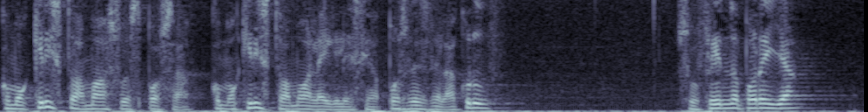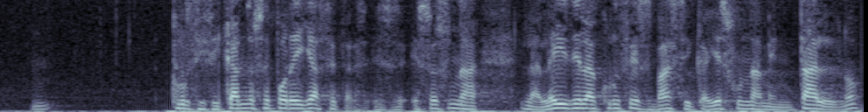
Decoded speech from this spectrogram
como Cristo amó a su esposa, como Cristo amó a la iglesia, pues desde la cruz, sufriendo por ella, crucificándose por ella, etc. Eso es una. La ley de la cruz es básica y es fundamental, ¿no?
